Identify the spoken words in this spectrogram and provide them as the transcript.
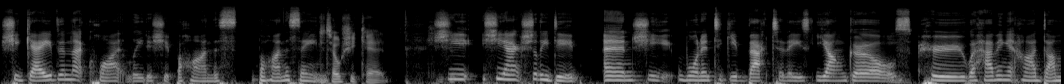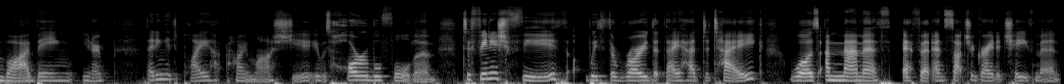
she gave them that quiet leadership behind the behind the scenes. Until she cared. She she actually did. And she wanted to give back to these young girls who were having it hard done by being, you know, they didn't get to play home last year. It was horrible for them. To finish fifth with the road that they had to take was a mammoth effort and such a great achievement.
